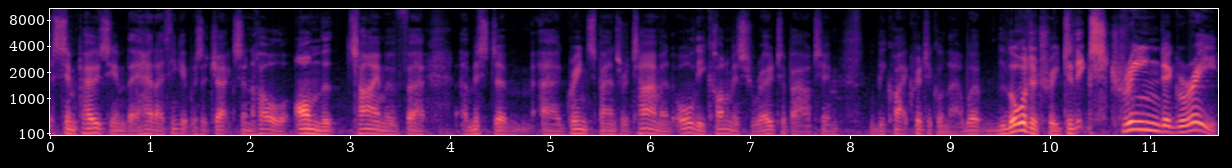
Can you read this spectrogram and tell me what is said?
symposium they had, I think it was at Jackson Hole, on the time of uh, uh, Mr. Uh, Greenspan's retirement, all the economists who wrote about him would be quite critical now, were laudatory to the extreme degree.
